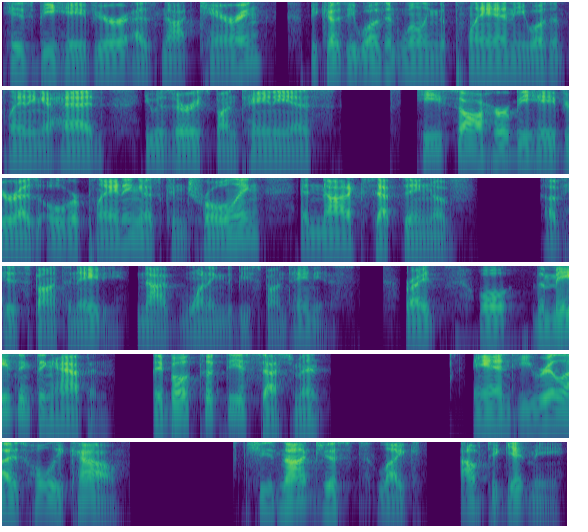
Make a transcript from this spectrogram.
his behavior as not caring because he wasn't willing to plan, he wasn't planning ahead, he was very spontaneous. He saw her behavior as over planning, as controlling, and not accepting of of his spontaneity, not wanting to be spontaneous, right? Well, the amazing thing happened. They both took the assessment and he realized, holy cow, she's not just like out to get me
